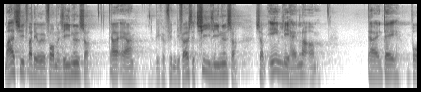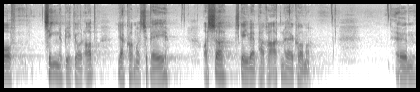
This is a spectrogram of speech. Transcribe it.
Meget tit var det jo i form af lignelser. Der er, vi kan finde de første 10 lignelser, som egentlig handler om, der er en dag, hvor tingene bliver gjort op, jeg kommer tilbage, og så skal I være parat, når jeg kommer. Øhm,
